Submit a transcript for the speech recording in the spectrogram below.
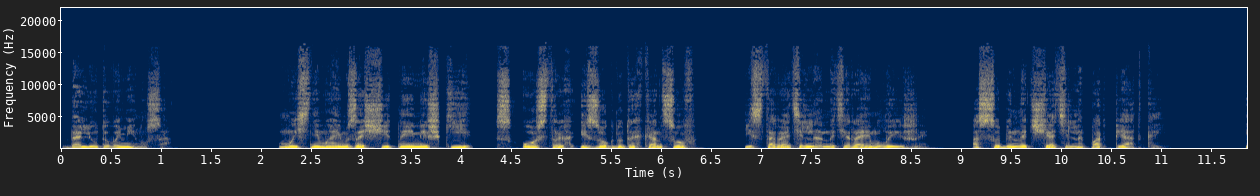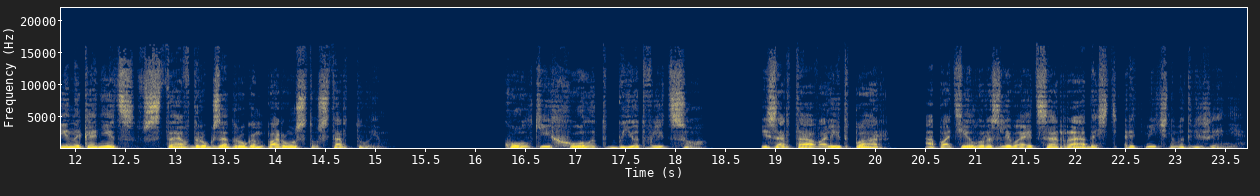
до лютого минуса. Мы снимаем защитные мешки с острых изогнутых концов и старательно натираем лыжи, особенно тщательно под пяткой. И, наконец, встав друг за другом по росту, стартуем. Колкий холод бьет в лицо, изо рта валит пар, а по телу разливается радость ритмичного движения.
